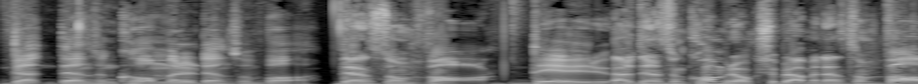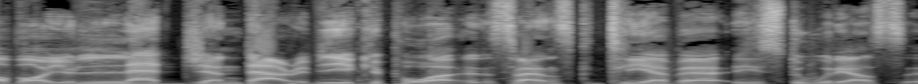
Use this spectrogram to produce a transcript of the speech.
Den, den som kommer är den som var. Den som var. Det är ju... Ja, den som kommer är också bra, men den som var var ju legendary. Vi gick ju på eh, svensk tv-historias eh,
